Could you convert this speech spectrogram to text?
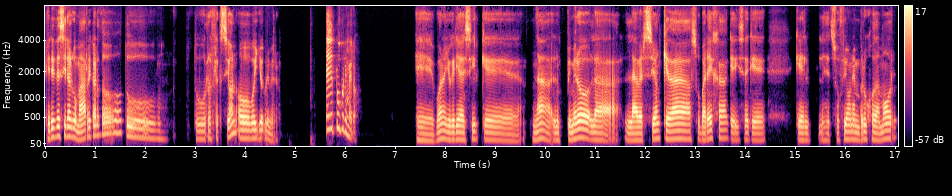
¿Querés decir algo más, Ricardo? ¿Tu, tu reflexión o voy yo primero? Eh, tú primero. Eh, bueno, yo quería decir que, nada, primero la, la versión que da su pareja, que dice que, que él sufrió un embrujo de amor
